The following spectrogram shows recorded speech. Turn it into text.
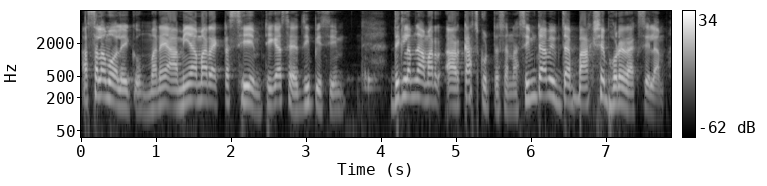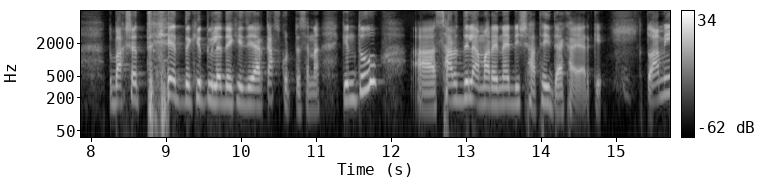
আসসালামু আলাইকুম। মানে আমি আমার একটা সিম, ঠিক আছে? জিপি সিম। দেখলাম যে আমার আর কাজ করতেছে না। সিমটা আমি যা বাক্সে ভরে রাখছিলাম। তো বাক্সের থেকে দেখি, তুলে দেখি যে আর কাজ করতেছে না। কিন্তু সার্চ দিলে আমার এনআইডির সাথেই দেখায় আর কি। তো আমি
